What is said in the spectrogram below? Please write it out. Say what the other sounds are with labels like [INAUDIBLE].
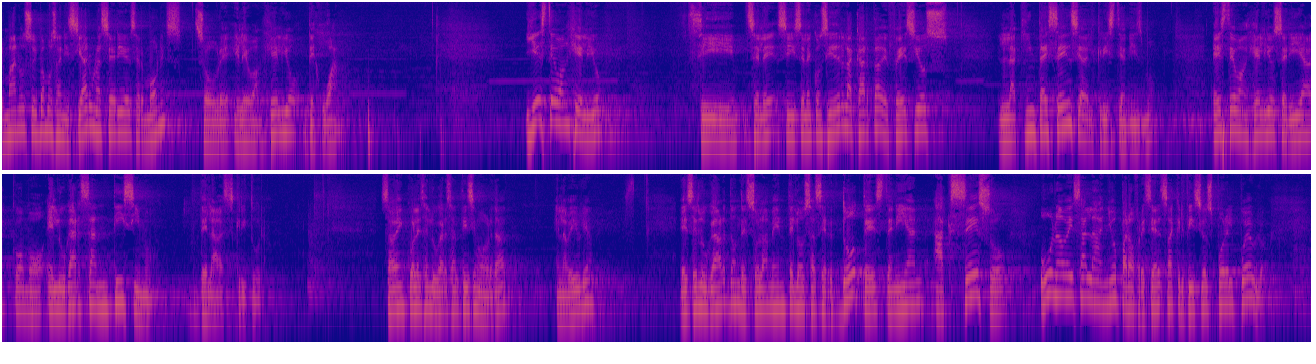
Hermanos, hoy vamos a iniciar una serie de sermones sobre el Evangelio de Juan. Y este Evangelio, si se le, si se le considera la carta de Efesios la quinta esencia del cristianismo, este Evangelio sería como el lugar santísimo de la escritura. ¿Saben cuál es el lugar santísimo, verdad? En la Biblia. Es el lugar donde solamente los sacerdotes tenían acceso una vez al año para ofrecer sacrificios por el pueblo.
